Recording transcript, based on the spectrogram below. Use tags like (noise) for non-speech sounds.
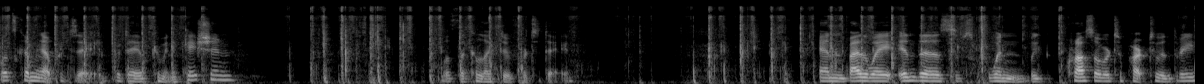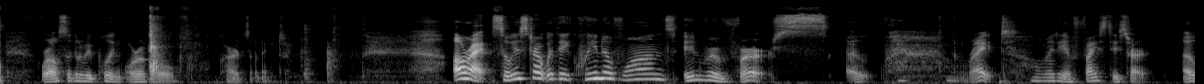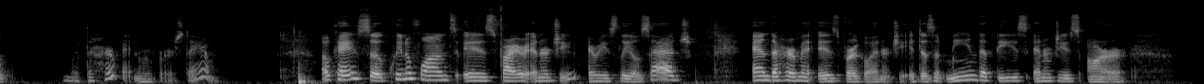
what's coming up for today? The day of communication. What's the collective for today? And by the way, in the when we cross over to part two and three, we're also going to be pulling oracle cards on it. All right, so we start with a Queen of Wands in reverse. Oh, (sighs) right, already a feisty start. Oh, with the Hermit in reverse. Damn. Okay, so Queen of Wands is fire energy, Aries, Leo, Sag, and the Hermit is Virgo energy. It doesn't mean that these energies are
